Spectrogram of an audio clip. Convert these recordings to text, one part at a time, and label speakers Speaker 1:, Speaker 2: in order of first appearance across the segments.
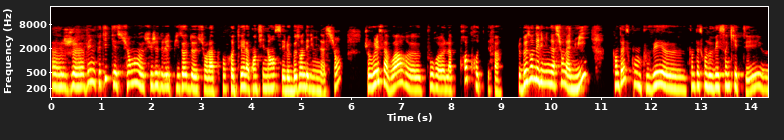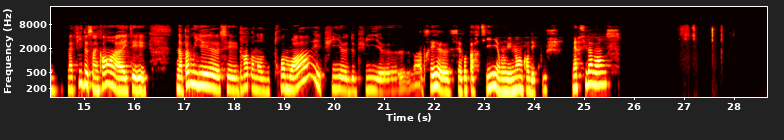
Speaker 1: j'avais une petite question au sujet de l'épisode sur la propreté, la continence et le besoin d'élimination. Je voulais savoir euh, pour euh, la propre, enfin le besoin d'élimination la nuit, quand est-ce qu'on pouvait, euh, quand est-ce qu'on devait s'inquiéter Ma fille de 5 ans a été n'a pas mouillé ses draps pendant trois mois et puis depuis après c'est reparti et on lui met encore des couches. Merci d'avance.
